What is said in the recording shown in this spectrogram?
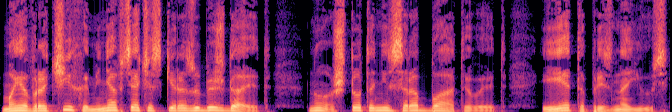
Моя врачиха меня всячески разубеждает, но что-то не срабатывает, и это, признаюсь,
